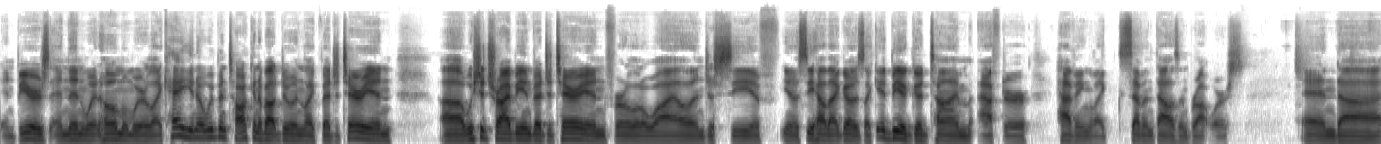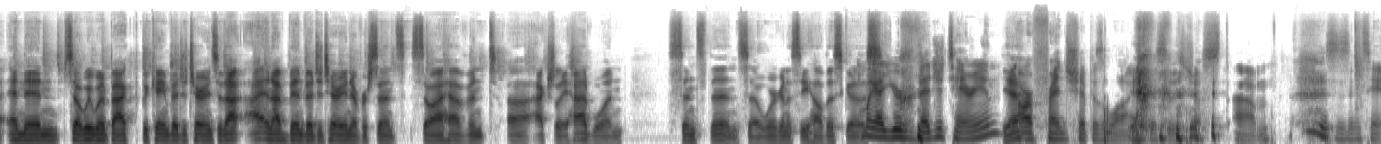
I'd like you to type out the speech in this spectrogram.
and beers and then went home and we were like hey you know we've been talking about doing like vegetarian uh, we should try being vegetarian for a little while and just see if you know see how that goes. Like it'd be a good time after having like 7000 bratwurst and uh and then so we went back became vegetarian so that I, and i've been vegetarian ever since so i haven't uh, actually had one since then so we're gonna see how this goes oh my god, you're vegetarian. Yeah. our friendship is alive. This is just um, this is insane.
